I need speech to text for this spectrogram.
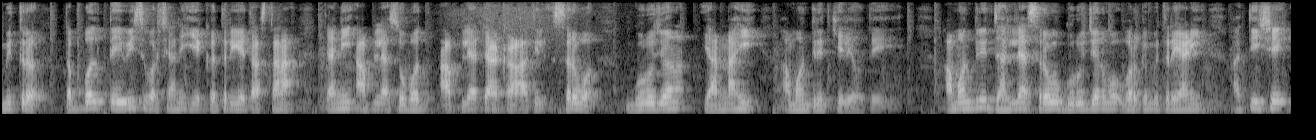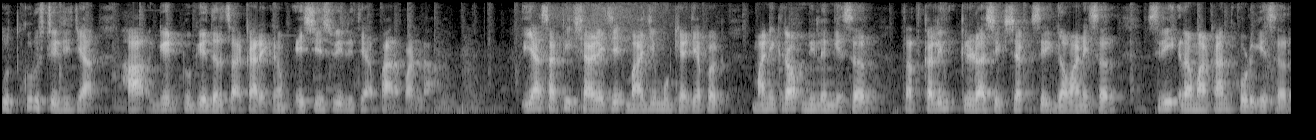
मित्र तब्बल तेवीस वर्षांनी एकत्र येत असताना त्यांनी आपल्यासोबत आपल्या त्या काळातील सर्व गुरुजन यांनाही आमंत्रित केले होते. आमंत्रित झालेल्या सर्व गुरुजन व वर्गमित्र यांनी अतिशय उत्कृष्टरित्या हा गेट टुगेदरचा कार्यक्रम यशस्वीरित्या पार पाडला. यासाठी शाळेचे माजी मुख्याध्यापक माणिकराव निलंगे सर तत्कालीन क्रीडा शिक्षक Shri Gavhane sir Shri Ramakant Hodge sir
